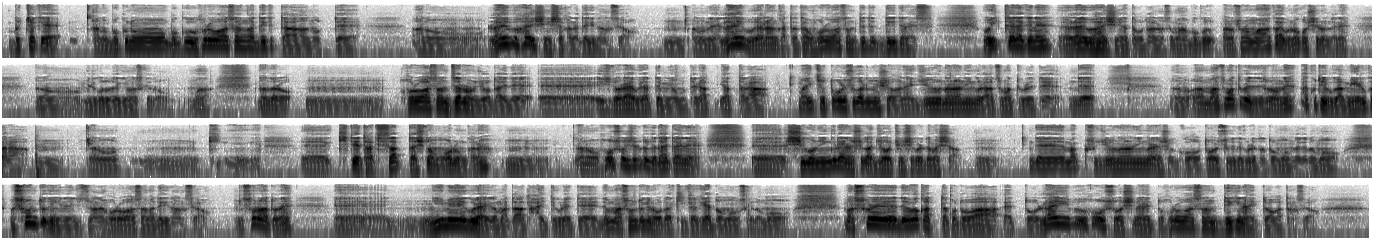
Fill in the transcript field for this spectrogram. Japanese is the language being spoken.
ぶっちゃけあの僕の僕フォロワーさんができたのってあのライブ配信したからできたんですよ、うん、あのねライブやらんかったら多分フォロワーさん出てできてないです。僕一回だけねライブ配信やったことあるんですよ。まあ僕あのそのままアーカイブ残してるんでね。あの見ることできますけど。まあなんだろう。うん。フォロワーさんゼロの状態で、えー一度ライブやってみよう思ってややったらまあ一応通りすがりの人がね17人ぐらい集まってくれてであのあまあ集まってくれてそのねアクティブが見えるから、うん、あの、うんえー来て立ち去った人もおるんかな、うん、あの放送してる時は大体ね、えー、45人ぐらいの人が常駐してくれてました、うん、でマックス17人ぐらいの人がこう通り過ぎてくれたと思うんだけども、その時にね実はねフォロワーさんができたんですよ。その後ねえー2名ぐらいがまた入ってくれてで、まあ、その時のことはきっかけやと思うんですけども、まあ、それで分かったことは、えっと、ライブ放送しないとフォロワーさんできないって分かったんですよ。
